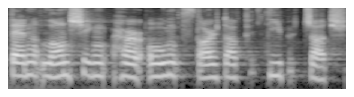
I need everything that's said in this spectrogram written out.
then launching her own startup, Deep Judge.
